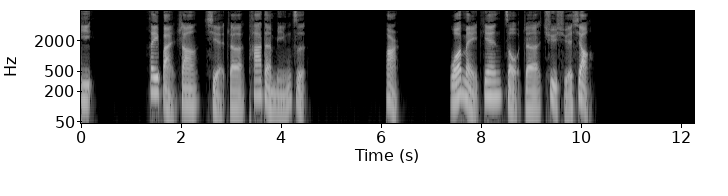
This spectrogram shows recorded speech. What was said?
一。黑板上写着他的名字。二。我每天走着去学校。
